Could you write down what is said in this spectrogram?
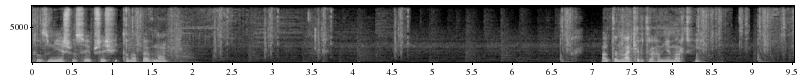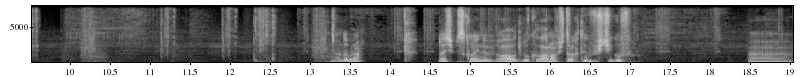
To zmniejszymy sobie prześwit, to na pewno. Ale ten lakier trochę mnie martwi. No dobra. Lećmy z kolejnym... O, odblokowano nam się trochę tych wyścigów. Eee.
